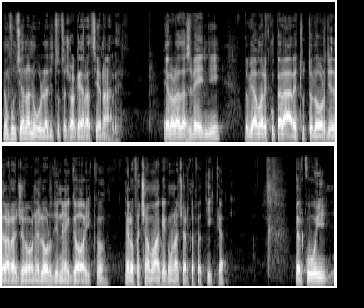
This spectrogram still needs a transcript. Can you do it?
non funziona nulla di tutto ciò che è razionale. E allora da svegli dobbiamo recuperare tutto l'ordine della ragione, l'ordine egoico, e lo facciamo anche con una certa fatica, per cui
